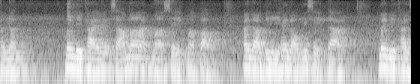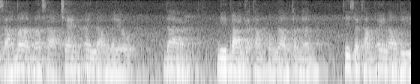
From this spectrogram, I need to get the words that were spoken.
ทั้งนั้น ไม่มีใครสามารถมาเสกมาเป่า ให้เราดีให้เราวิเศษได้ ไม่มีใครสามารถมาสาบแช่งให้เราเลวได้ มีการกระทำของเราเท่านั้น ที่จะทำให้เราดี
